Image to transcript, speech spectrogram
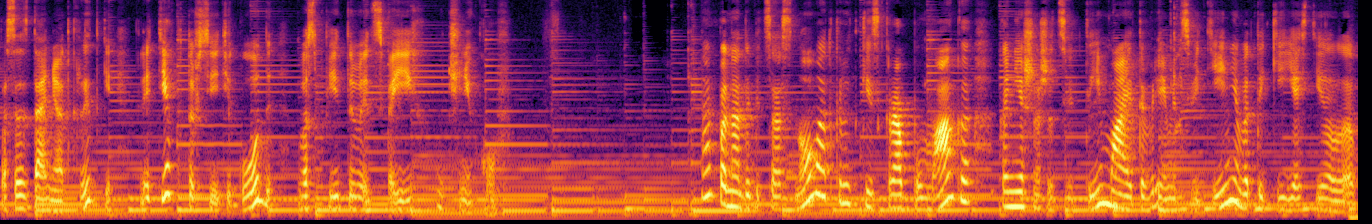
по созданию открытки для тех, кто все эти годы воспитывает своих учеников. Нам понадобится основа открытки, скраб-бумага, конечно же цветы, май это время цветения, вот такие я сделала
